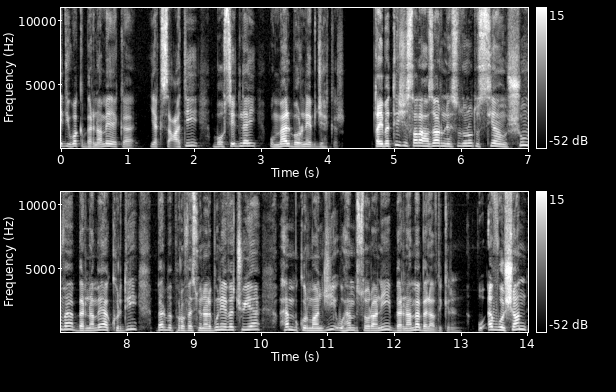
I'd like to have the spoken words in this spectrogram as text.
êdî wek bernameyeke yek saetî bo Sydney û Melbourneê bi cih kir. Bi taybetî jî sala hezar û neh sed û nod û sî an şûn ve bernameya Kurdî ber bi profesyonelbûnê ve çûye, hem bi kurmancî û hem bi soranî bername belav dikirin û ev weşan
